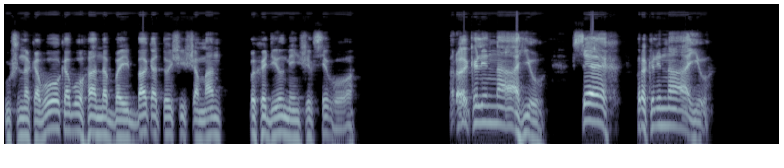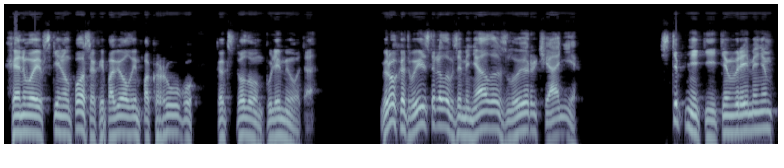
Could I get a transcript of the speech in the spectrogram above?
Уж на кого-кого, а на байбака тощий шаман походил меньше всего. «Проклинаю! Всех проклинаю!» Хенвой вскинул посох и повел им по кругу, как стволом пулемета. Грохот выстрелов заменяло злое рычание. Степняки тем временем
